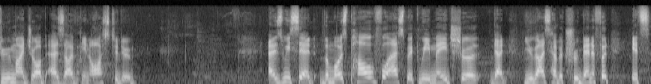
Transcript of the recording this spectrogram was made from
do my job as I've been asked to do. As we said, the most powerful aspect we made sure that you guys have a true benefit, it's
